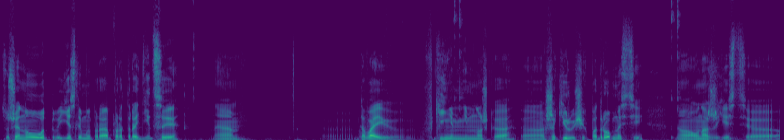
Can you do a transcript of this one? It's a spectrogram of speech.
Слушай, ну вот если мы про, про традиции, э, э, давай вкинем немножко э, шокирующих подробностей. Э, у нас же есть э,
